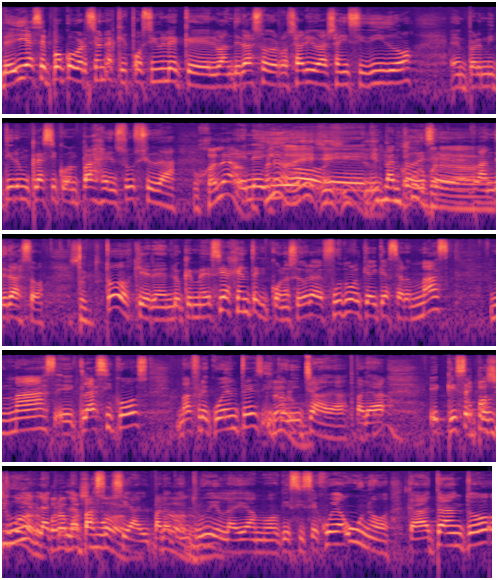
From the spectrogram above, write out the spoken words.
Leí hace poco versiones que es posible que el banderazo de Rosario haya incidido en permitir un clásico en paz en su ciudad. Ojalá, He leído ojalá, eh, eh, eh, es el impacto de ese para- banderazo. Exacto. Todos quieren. Lo que me decía gente que conocedora de fútbol, que hay que hacer más más eh, clásicos, más frecuentes y Claro. con hinchada, para eh, que se construir la, paz social, para claro. construirla, digamos, que si se juega uno cada tanto,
